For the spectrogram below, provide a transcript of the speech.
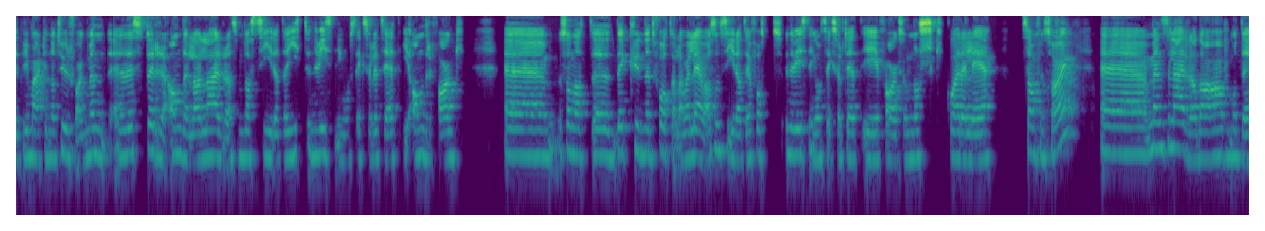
det primært i naturfag, men eh, det er større andel av lærere som da sier at de har gitt undervisning om seksualitet i andre fag. Eh, sånn at eh, det er kun et fåtall av elever som sier at de har fått undervisning om seksualitet i fag som norsk, KRLE, samfunnsfag. Eh, mens lærere da har på en måte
